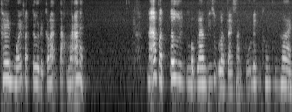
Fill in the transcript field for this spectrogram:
thêm mới vật tư để các bạn tạo mã này. Mã vật tư, Mộc Lan ví dụ là tài sản cố định 002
